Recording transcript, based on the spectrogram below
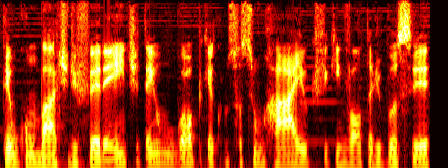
tem um combate diferente, tem um golpe que é como se fosse um raio que fica em volta de você.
